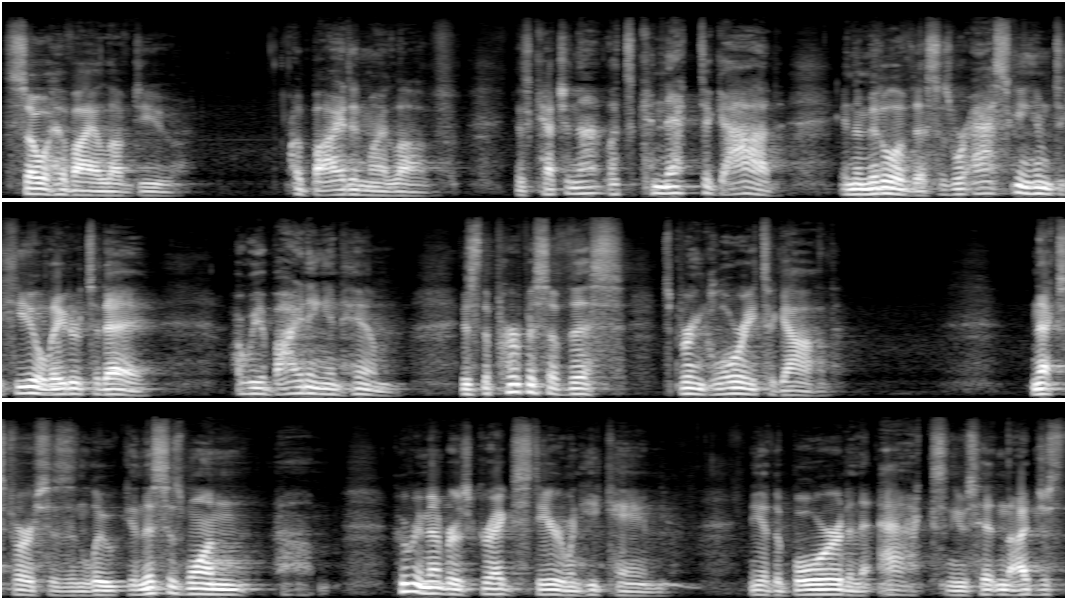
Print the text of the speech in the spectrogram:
so have I loved you. Abide in my love. Is catching that? Let's connect to God in the middle of this as we're asking Him to heal later today. Are we abiding in Him? Is the purpose of this to bring glory to God? Next verse is in Luke, and this is one um, who remembers Greg Stier when he came. He had the board and the axe, and he was hitting. I just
